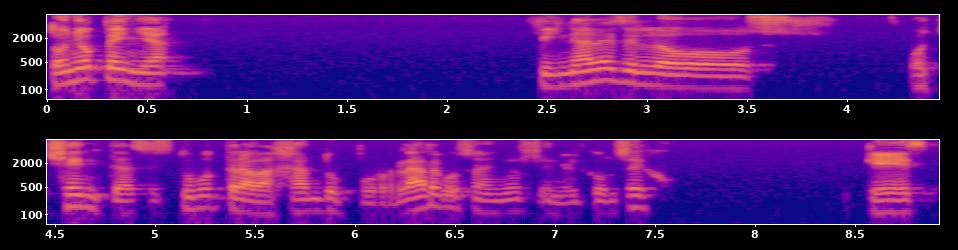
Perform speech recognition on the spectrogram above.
Toño Peña, finales de los ochentas, estuvo trabajando por largos años en el Consejo, que es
